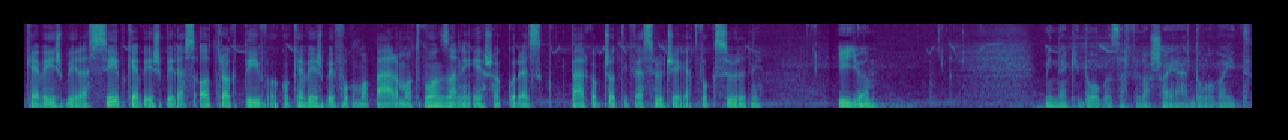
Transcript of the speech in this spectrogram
kevésbé lesz szép, kevésbé lesz attraktív, akkor kevésbé fogom a páramat vonzani, és akkor ez párkapcsolati feszültséget fog szülni. Így van. Mindenki dolgozza fel a saját dolgait.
